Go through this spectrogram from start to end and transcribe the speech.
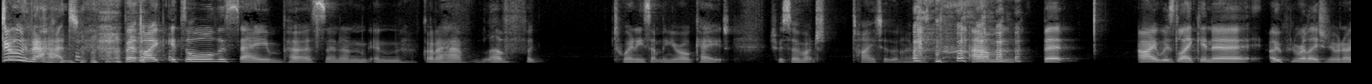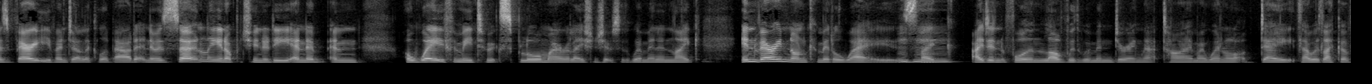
do that. But like it's all the same person and and i've got to have love for 20 something year old kate. She was so much tighter than i was. Um but I was like in a open relationship and I was very evangelical about it. And it was certainly an opportunity and a, and a way for me to explore my relationships with women and like in very non-committal ways. Mhm. Like I didn't fall in love with women during that time. I went on a lot of dates. I was like a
